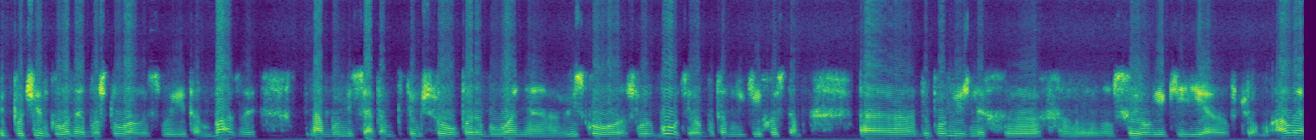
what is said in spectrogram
відпочинку вони облаштували свої там бази або місця там тимчасового перебування військовослужбовців, або там якихось там е, допоміжних е, сил, які є в цьому. Але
